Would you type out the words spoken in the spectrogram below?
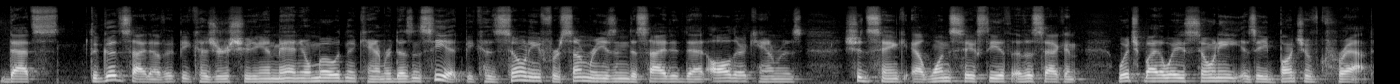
That's the good side of it because you're shooting in manual mode and the camera doesn't see it because Sony for some reason decided that all their cameras should sync at 160th of a second which by the way, Sony is a bunch of crap.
